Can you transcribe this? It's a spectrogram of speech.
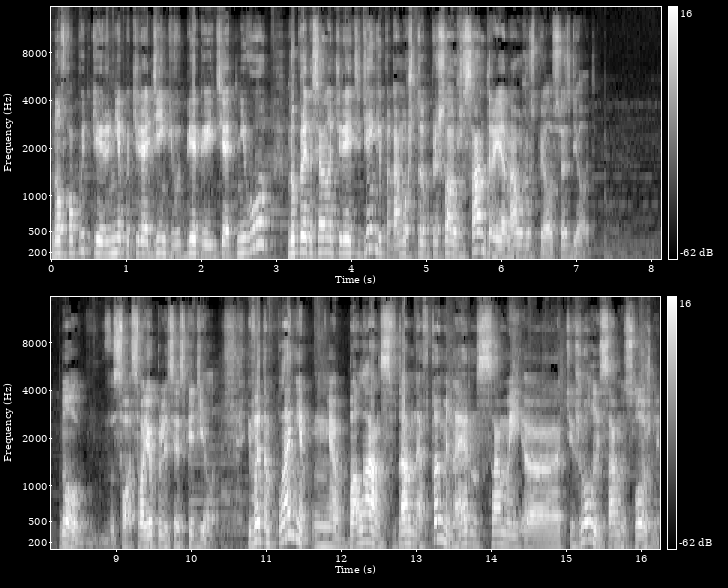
но в попытке не потерять деньги вы бегаете от него, но при этом все равно теряете деньги, потому что пришла уже Сандра, и она уже успела все сделать. Ну, свое полицейское дело. И в этом плане баланс в данной автоме, наверное, самый э, тяжелый и самый сложный.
